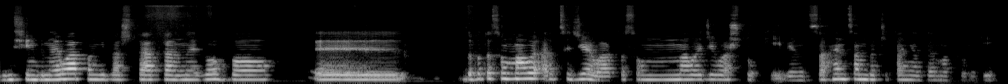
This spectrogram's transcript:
bym sięgnęła, ponieważ teatralnego, bo, e, no bo to są małe arcydzieła, to są małe dzieła sztuki, więc zachęcam do czytania dramaturgii.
